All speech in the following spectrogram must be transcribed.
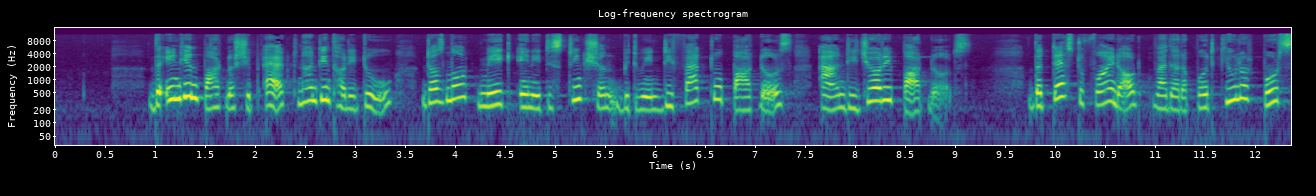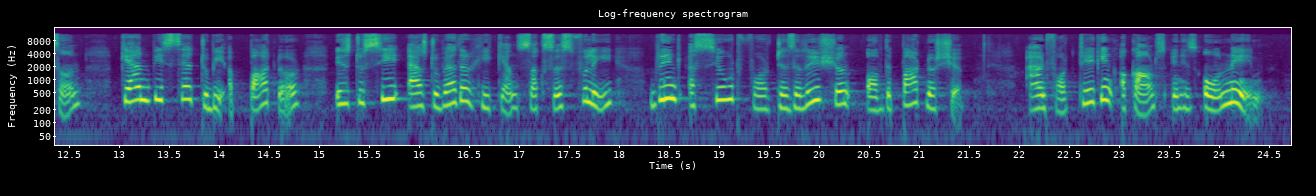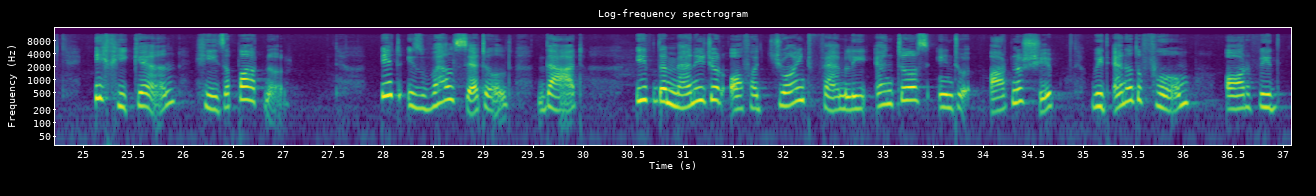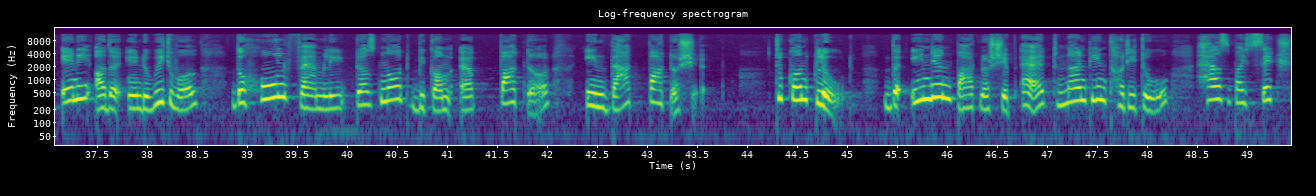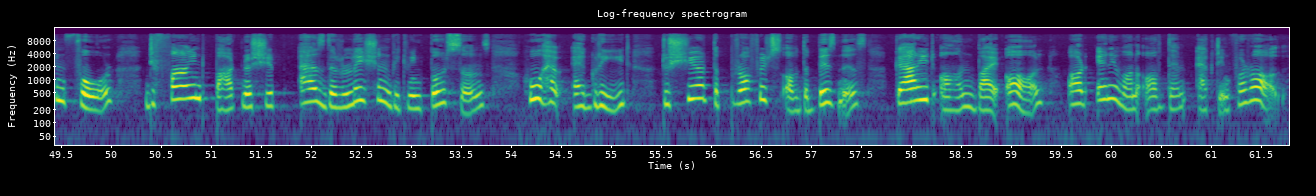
The Indian Partnership Act 1932 does not make any distinction between de facto partners and de jure partners. The test to find out whether a particular person can be said to be a partner is to see as to whether he can successfully bring a suit for dissolution of the partnership and for taking accounts in his own name. If he can, he is a partner. It is well settled that if the manager of a joint family enters into partnership with another firm or with any other individual, the whole family does not become a partner in that partnership. To conclude, the Indian Partnership Act 1932 has by section 4 defined partnership as the relation between persons who have agreed to share the profits of the business carried on by all or any one of them acting for all.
